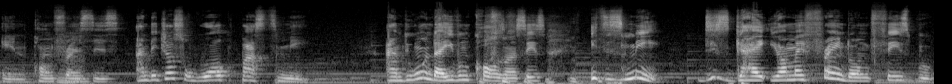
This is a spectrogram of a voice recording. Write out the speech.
in conferences, mm-hmm. and they just walk past me. I'm the one that even calls and says, It is me. This guy, you are my friend on Facebook,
